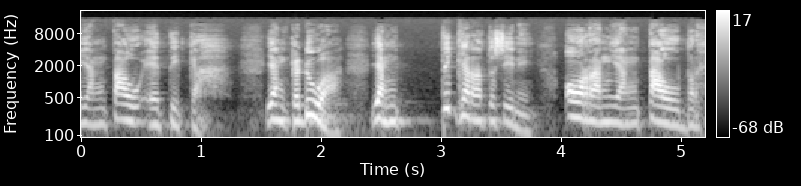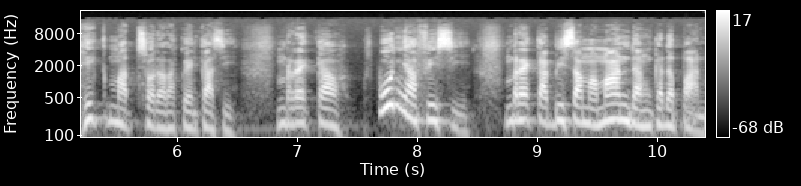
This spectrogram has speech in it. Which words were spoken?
yang tahu etika. Yang kedua yang 300 ini orang yang tahu berhikmat saudaraku yang kasih. Mereka punya visi. Mereka bisa memandang ke depan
